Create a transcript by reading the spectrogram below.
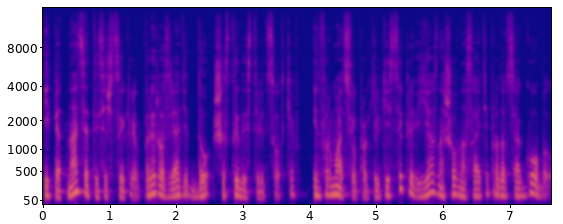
і 15 тисяч циклів при розряді до 60%. Інформацію про кількість циклів я знайшов на сайті продавця Gobel.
